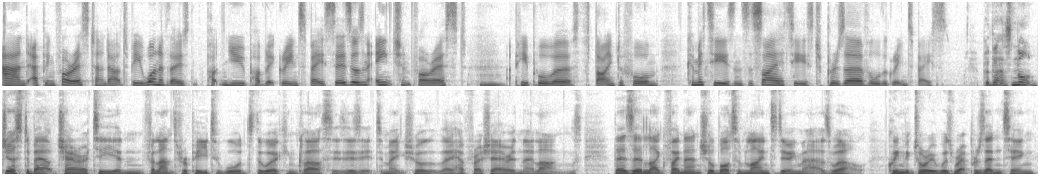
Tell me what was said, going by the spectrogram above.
And Epping Forest turned out to be one of those new public green spaces. It was an ancient forest. Hmm. People were starting to form committees and societies to preserve all the green space. But that's not just about charity and philanthropy towards the working classes, is it? To make sure that they have fresh air in their lungs. There's a like financial bottom line to doing that as well. Queen Victoria was representing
